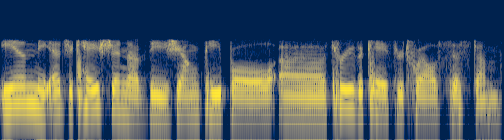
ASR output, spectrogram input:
in the education of these young people uh, through the K through 12 system,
